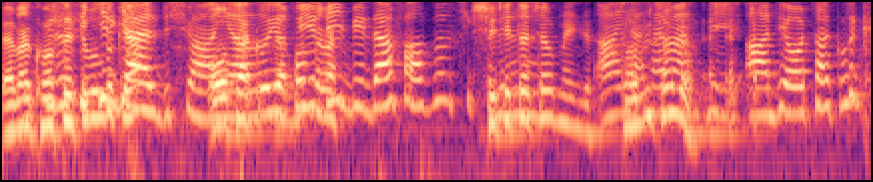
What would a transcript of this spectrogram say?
Ve ben konsepti bulduk ya. geldi şu an Ortaklığı yalnız. yapalım Bir değil birden fazla çıktı. Şirket birden. açalım bence. Aynen Tabii, hemen tabii. bir adi ortaklık.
